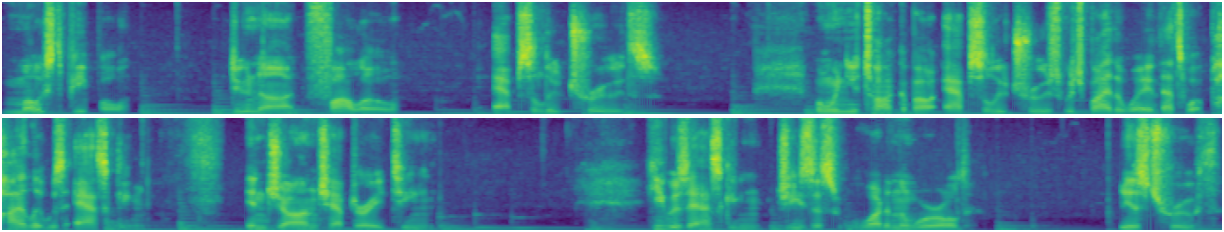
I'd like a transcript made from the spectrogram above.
most people do not follow absolute truths. But when you talk about absolute truths, which by the way, that's what Pilate was asking in John chapter 18, he was asking Jesus, What in the world is truth?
